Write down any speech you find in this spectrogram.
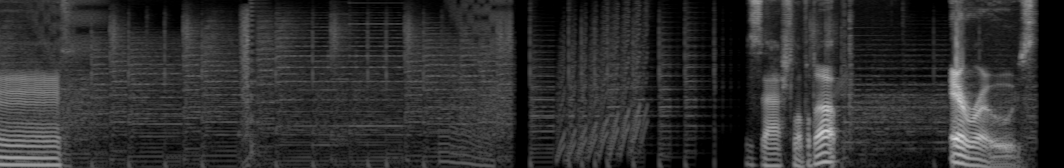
Hmm. Zash leveled up. Arrows.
